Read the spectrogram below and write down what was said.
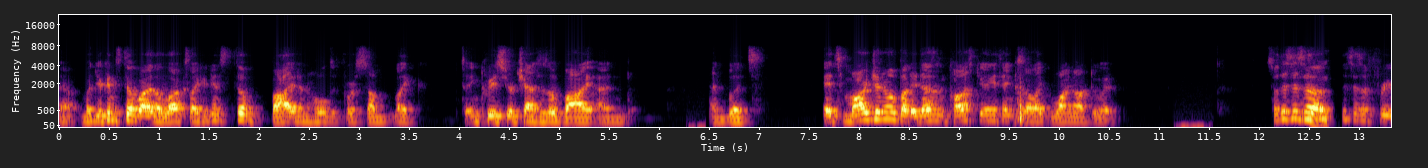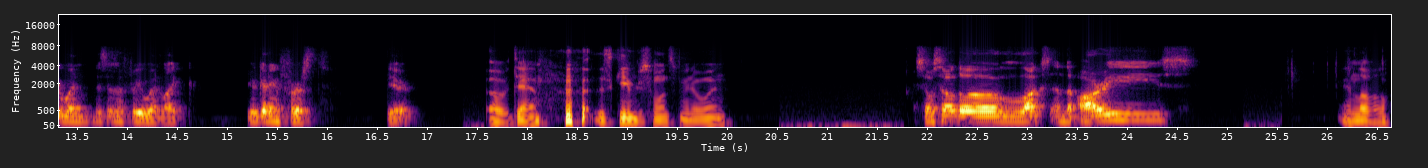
Yeah, but you can still buy the Lux. Like you can still buy it and hold it for some like to increase your chances of buy and and blitz. It's marginal, but it doesn't cost you anything. So like, why not do it? So this is a Mhm. this is a free win. This is a free win. Like you're getting first here. oh damn. This game just wants me to win. So sell the Lux and the Aries, In level.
